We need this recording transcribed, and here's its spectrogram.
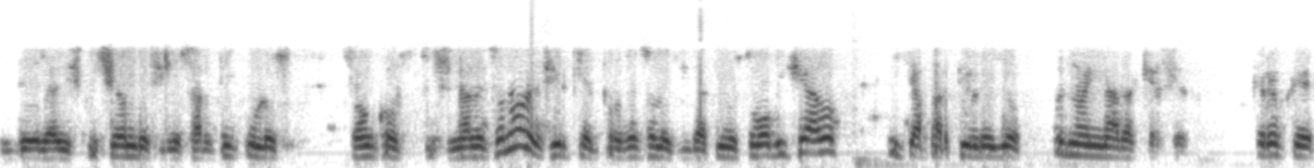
de la discusión de si los artículos son constitucionales o no, decir que el proceso legislativo estuvo viciado y que a partir de ello pues no hay nada que hacer. Creo que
